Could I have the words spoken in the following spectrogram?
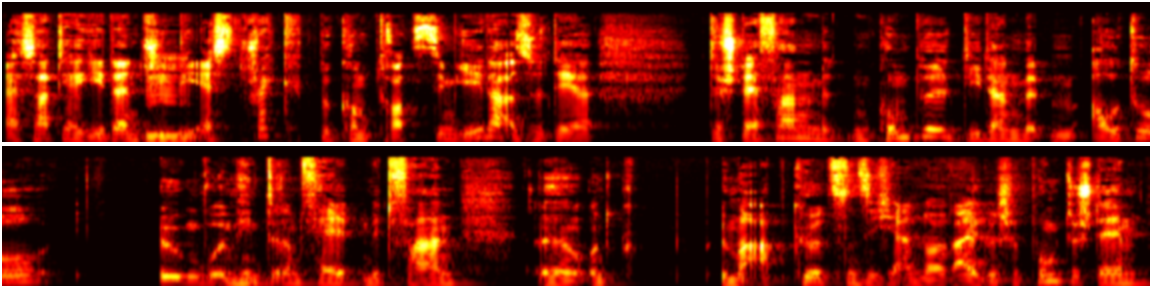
es hat ja jeder Mhm. einen GPS-Track, bekommt trotzdem jeder. Also der, der Stefan mit einem Kumpel, die dann mit dem Auto irgendwo im hinteren Feld mitfahren äh, und immer abkürzen, sich an neuralgische Punkte stellen.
